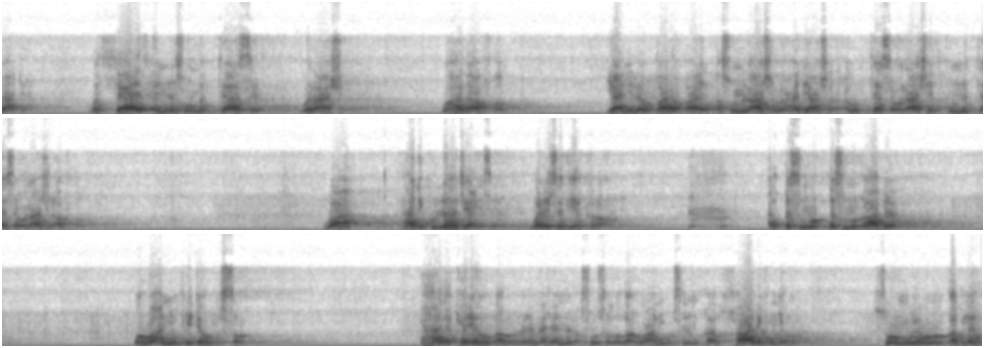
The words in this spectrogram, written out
بعده. والثالث أن يصوم التاسع والعاشر. وهذا أفضل. يعني لو قال قائل أصوم العاشر والحادي عشر أو التاسع والعاشر قلنا التاسع والعاشر أفضل. وهذه كلها جائزة وليس فيها كراهة. القسم القسم الرابع وهو أن يفرده بالصوم فهذا كرهه بعض العلماء لأن الرسول صلى الله عليه وسلم قال خالف اليوم صوموا يوما قبله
